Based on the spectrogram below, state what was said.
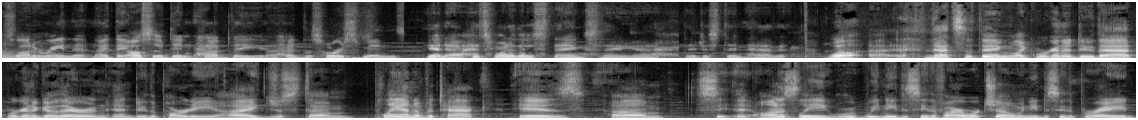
It's a lot of Uh, rain that night. They also didn't have the uh, headless horsemen. You know, it's one of those things. They uh, they just didn't have it. Well, uh, that's the thing. Like, we're gonna do that. We're gonna go there and, and do the party. I just um, plan of attack is um, see, honestly, we need to see the fireworks show and we need to see the parade.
